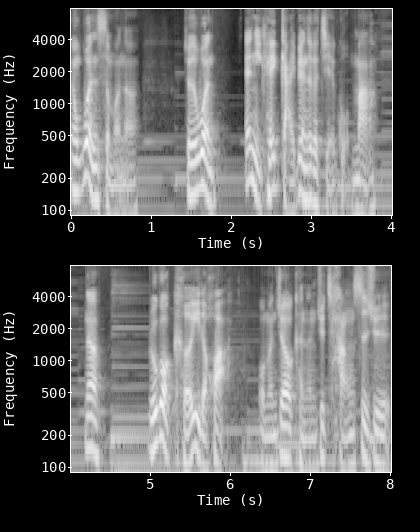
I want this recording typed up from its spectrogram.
那问什么呢？就是问，哎，你可以改变这个结果吗？那如果可以的话，我们就可能去尝试去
